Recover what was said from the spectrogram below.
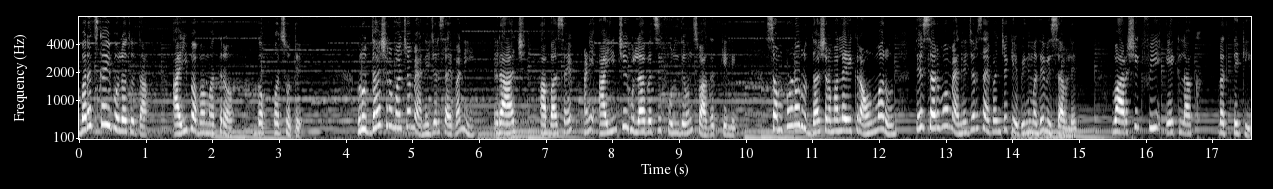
बरंच काही बोलत होता. आई बाबा मात्र गप्पच होते. वृद्धाश्रमाच्या मॅनेजर साहेबांनी राज आबासाहेब आणि आईंचे गुलाबाचे फुल देऊन स्वागत केले. संपूर्ण वृद्धाश्रमाला एक राऊंड मारून ते सर्व मॅनेजर साहेबांच्या केबिनमध्ये विसावलेत. वार्षिक फी एक लाख प्रत्येकी.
